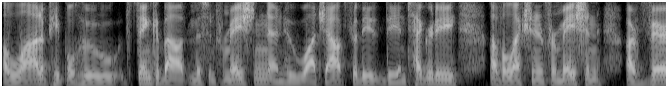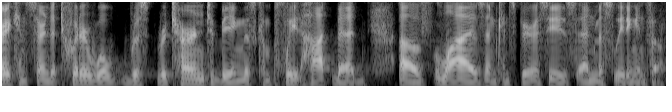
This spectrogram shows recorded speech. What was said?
a lot of people who think about misinformation and who watch out for the, the integrity of election information are very concerned that Twitter will re- return to being this complete hotbed of lies and conspiracies and misleading info.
